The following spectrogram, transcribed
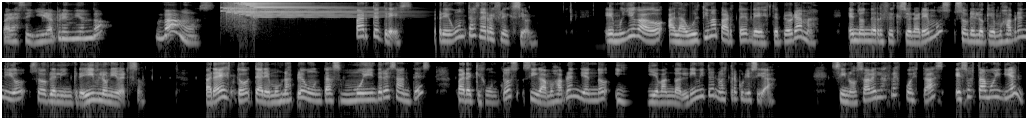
para seguir aprendiendo? ¡Vamos! Parte 3. Preguntas de reflexión. Hemos llegado a la última parte de este programa, en donde reflexionaremos sobre lo que hemos aprendido sobre el increíble universo. Para esto te haremos unas preguntas muy interesantes para que juntos sigamos aprendiendo y llevando al límite nuestra curiosidad. Si no sabes las respuestas, eso está muy bien.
